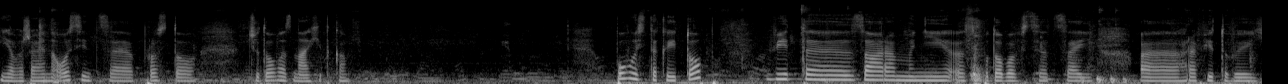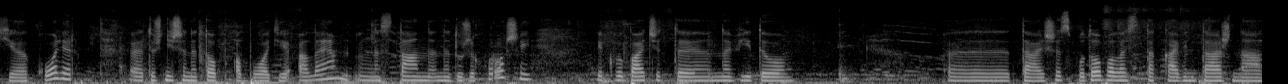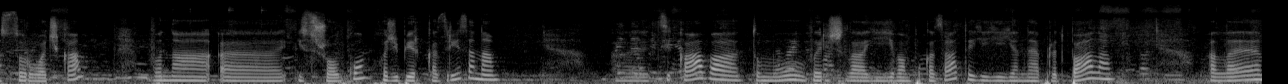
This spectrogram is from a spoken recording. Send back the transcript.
Я вважаю, на осінь це просто чудова знахідка. Був ось такий топ від е, Zara. Мені е, сподобався цей е, графітовий колір, точніше, не топ, а боді, але стан не дуже хороший, як ви бачите на відео. Далі сподобалась така вінтажна сорочка. Вона із шовку, хоч бірка зрізана. Е, Цікава, тому вирішила її вам показати. Її я не придбала. Але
